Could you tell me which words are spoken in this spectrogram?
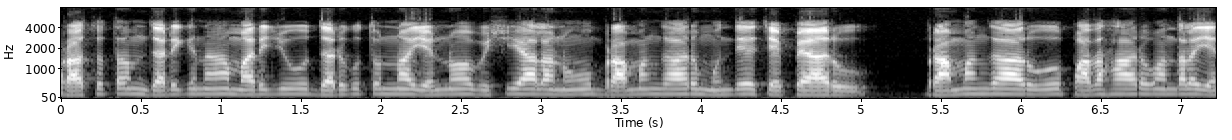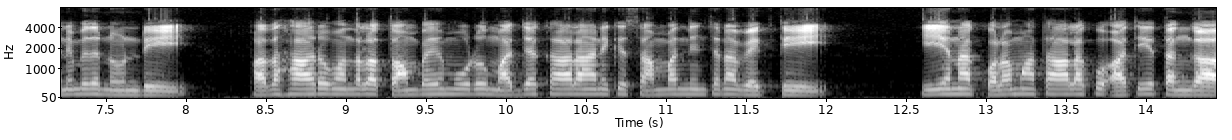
ప్రస్తుతం జరిగిన మరియు జరుగుతున్న ఎన్నో విషయాలను బ్రహ్మంగారు ముందే చెప్పారు. బ్రహ్మంగారు పదహారు వందల ఎనిమిది నుండి పదహారు వందల తొంభై మూడు మధ్యకాలానికి సంబంధించిన వ్యక్తి. ఈయన కులమతాలకు అతీతంగా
